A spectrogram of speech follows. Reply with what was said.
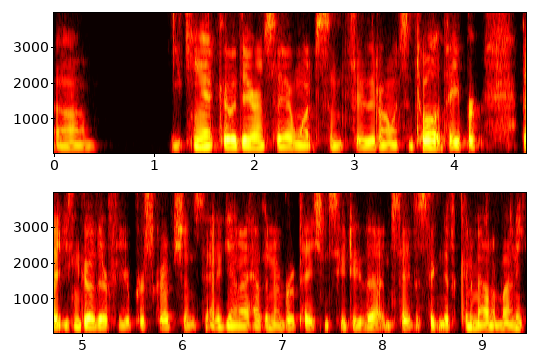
Um, you can't go there and say, I want some food or I want some toilet paper, but you can go there for your prescriptions. And again, I have a number of patients who do that and save a significant amount of money.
